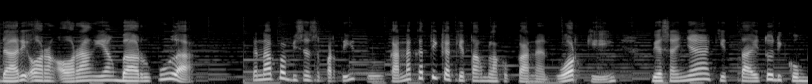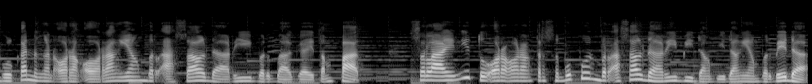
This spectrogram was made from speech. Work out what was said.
dari orang-orang yang baru pula Kenapa bisa seperti itu? Karena ketika kita melakukan networking, biasanya kita itu dikumpulkan dengan orang-orang yang berasal dari berbagai tempat. Selain itu, orang-orang tersebut pun berasal dari bidang-bidang yang berbeda.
